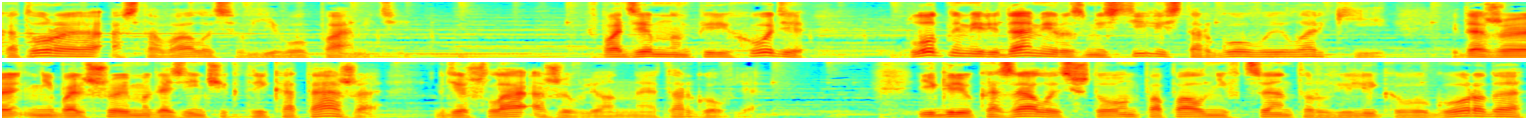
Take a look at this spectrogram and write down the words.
которая оставалась в его памяти. В подземном переходе плотными рядами разместились торговые ларьки и даже небольшой магазинчик трикотажа, где шла оживленная торговля. Игорю казалось, что он попал не в центр великого города,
